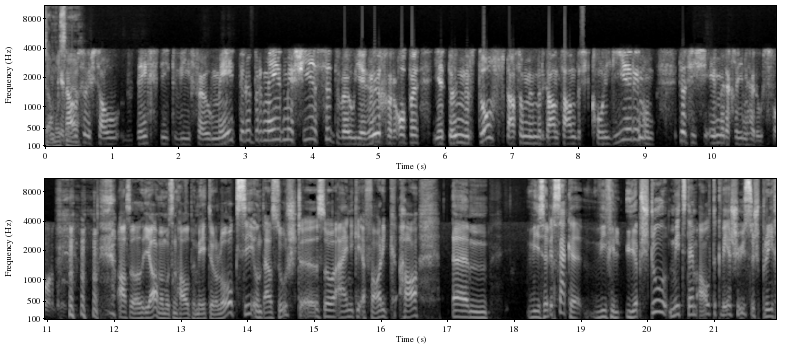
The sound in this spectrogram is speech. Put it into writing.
Da und man, genauso ist es auch wichtig, wie viel Meter über Meer wir schießen, weil je höher oben, je dünner die Luft, also müssen wir ganz anders korrigieren und das ist immer eine kleine Herausforderung. also ja, man muss ein halber Meteorolog sein und auch sonst äh, so einige Erfahrung haben. Ähm, wie soll ich sagen, wie viel übst du mit dem alten Gewehrschiessen? Sprich,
